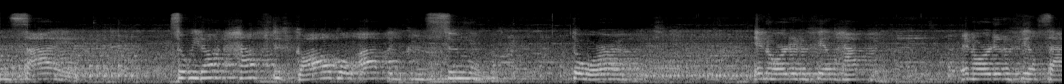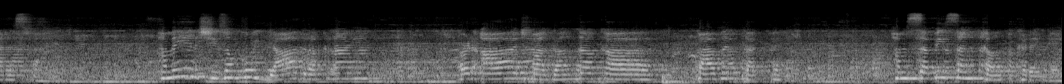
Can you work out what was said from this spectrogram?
inside so we don't have to gobble up and consume the world in order to feel happy, in order to feel satisfied. हमें इन चीज़ों को याद रखना है और आज माँ गंगा का पावन तत्व है हम सभी संकल्प करेंगे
